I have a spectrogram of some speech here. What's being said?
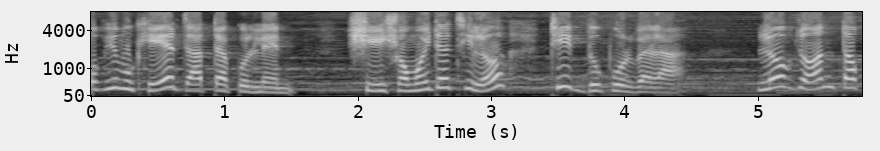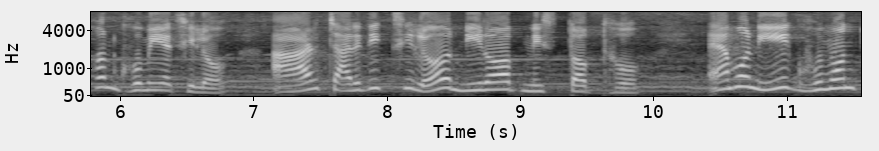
অভিমুখে যাত্রা করলেন। সেই সময়টা ছিল ঠিক দুপুরবেলা। লোকজন তখন ঘুমিয়েছিল আর চারিদিক ছিল নীরব, নিস্তব্ধ। এমনই ঘুমন্ত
